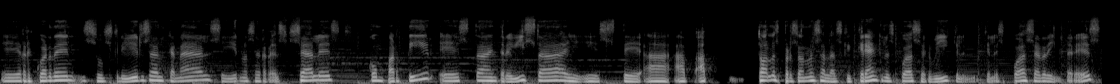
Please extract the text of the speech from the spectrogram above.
Eh, recuerden suscribirse al canal, seguirnos en redes sociales, compartir esta entrevista este, a, todas las personas a las que crean que les pueda servir, que, les pueda ser de interés,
